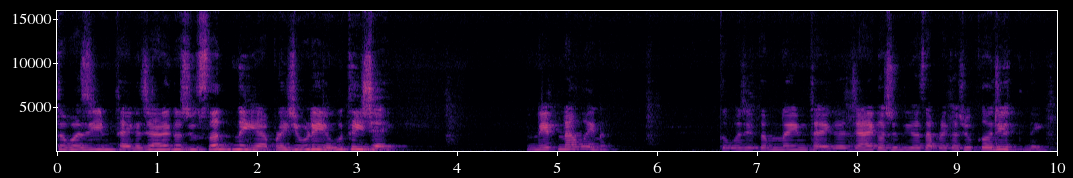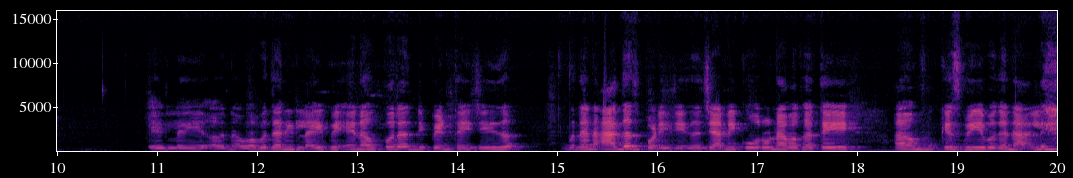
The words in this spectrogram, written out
તો પછી એમ થાય કે જાણે કશું સદ નહીં, આપણે જોડે એવું થઈ જાય. નેટ ના હોય ને, તો પછી તમને એમ થાય કે જાણે કશું દિવસ આપણે કશું કર્યું જ નહીં. એટલે, અને હવે બધાની લાઈફ એના ઉપર જ ડિપેન્ડ થઈ જઈ છે. બધાને આદત પડી જઈ છે. જ્યારની કોરોના વખતે આ મુકેશભાઈએ બધાને આલી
